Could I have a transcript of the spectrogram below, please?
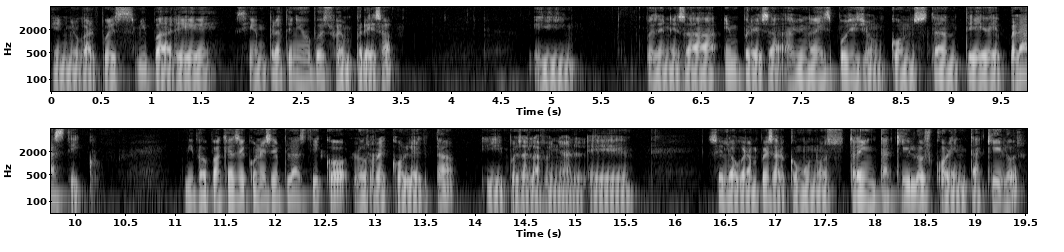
En mi hogar, pues mi padre siempre ha tenido pues su empresa. Y pues en esa empresa hay una disposición constante de plástico. Mi papá qué hace con ese plástico lo recolecta y pues a la final eh, se logra empezar como unos 30 kilos, 40 kilos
